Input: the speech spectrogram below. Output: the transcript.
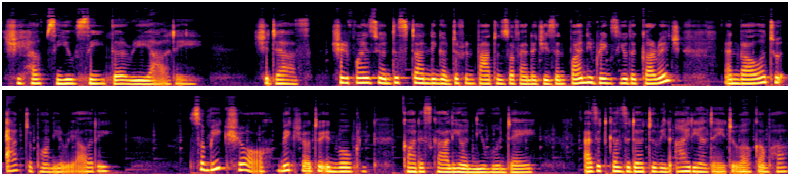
she helps you see the reality. She does. She refines your understanding of different patterns of energies and finally brings you the courage and valor to act upon your reality. So make sure, make sure to invoke Goddess Kali on New Moon Day, as it considered to be an ideal day to welcome her.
